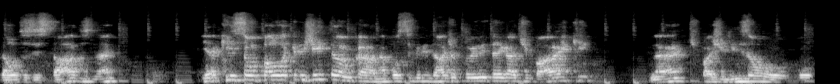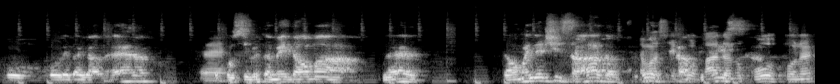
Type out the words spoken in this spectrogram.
para outros estados, né? E aqui em São Paulo, daquele jeitão, cara. Na possibilidade, eu tô indo entregar de bike, né? Tipo, agiliza o, o, o rolê da galera. É. Eu consigo também dar uma, né? Dar uma energizada. É uma circulada no corpo, né?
